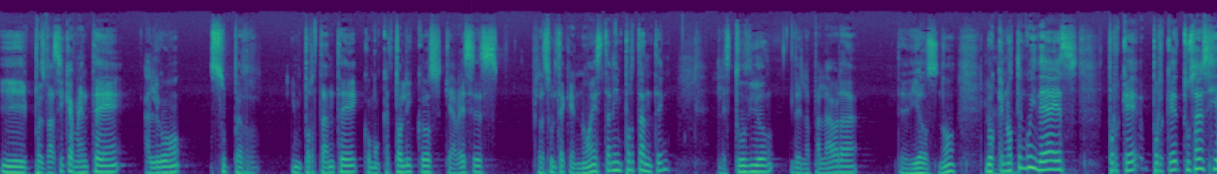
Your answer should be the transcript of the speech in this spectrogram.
Y pues básicamente algo súper importante como católicos que a veces resulta que no es tan importante el estudio de la palabra de Dios, ¿no? Lo que no tengo idea es por qué, por qué tú sabes si,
